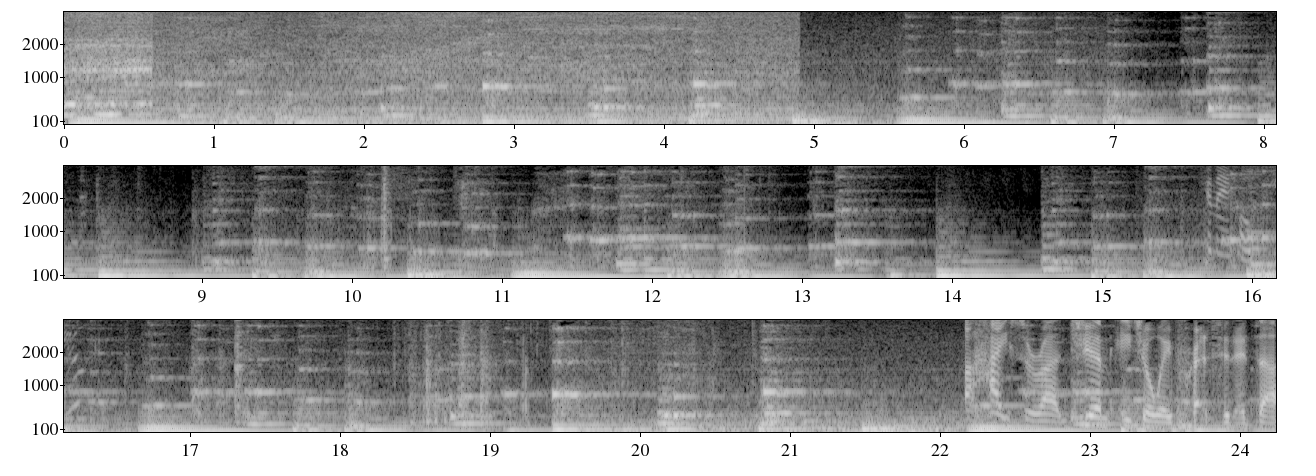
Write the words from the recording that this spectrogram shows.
Hi, sir. Uh, Jim, HOA president. Uh,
